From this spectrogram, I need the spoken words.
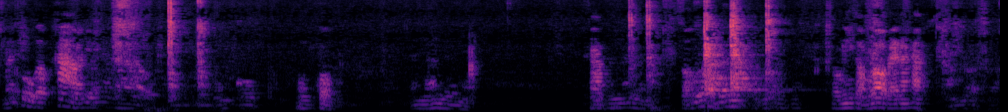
เหมือนตู้กับข้าวอยู่ข้าวของกบองกบทั้งนั้นเลยเนี่ยครับทั้งนั้นเลยสองรอบแล้วนะสองรอบแล้วตรงนี้สองรอบแล้วนะครับสามรอบแล้ว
